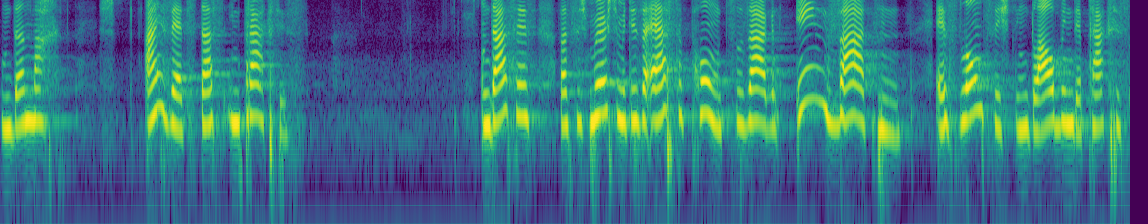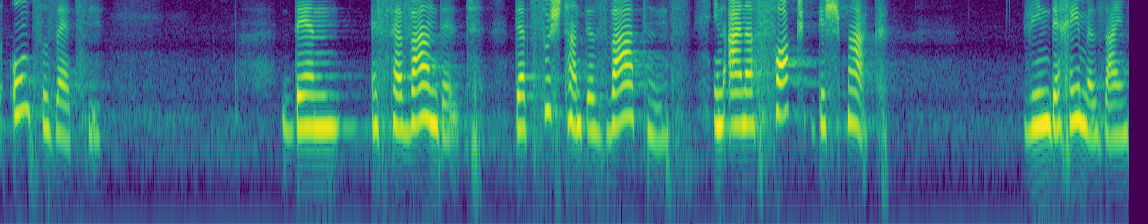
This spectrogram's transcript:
Und dann mach, einsetzt das in Praxis. Und das ist, was ich möchte mit dieser ersten Punkt zu sagen. Im Warten, es lohnt sich, den Glauben in der Praxis umzusetzen. Denn es verwandelt der Zustand des Wartens in einen Folggeschmack, wie in der Himmel sein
